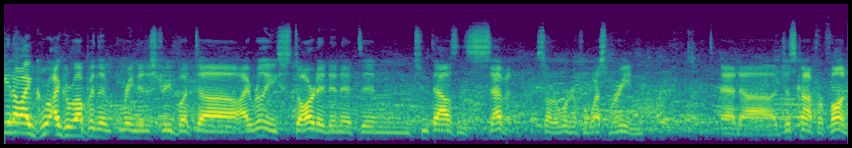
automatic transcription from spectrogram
You know, I grew, I grew up in the marine industry, but uh, I really started in it in 2007. I started working for West Marine, and uh, just kind of for fun.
